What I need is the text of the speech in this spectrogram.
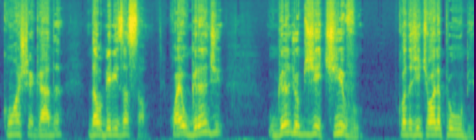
com a chegada da uberização. Qual é o grande, o grande objetivo quando a gente olha para o Uber?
